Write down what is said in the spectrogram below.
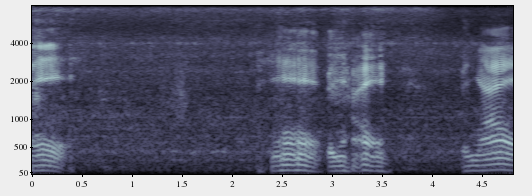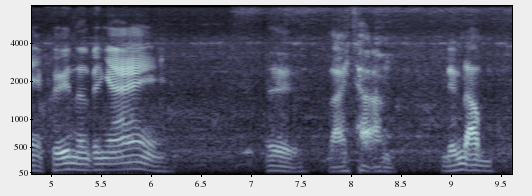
นี่เฮ้เป็นไง เป็นไง พื้นมันเป็นไง เออ หลายทาง เหลืองดำ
